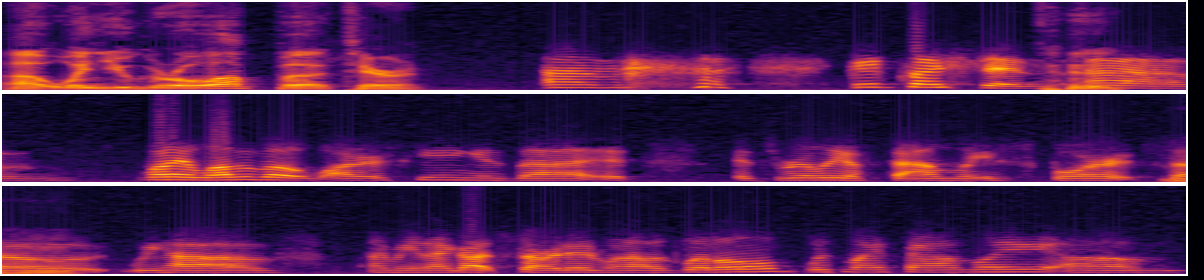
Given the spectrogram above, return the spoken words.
uh, when you grow up, uh, Taryn? Um, good question. um, what I love about water skiing is that it's it's really a family sport. So mm-hmm. we have. I mean, I got started when I was little with my family. Um,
